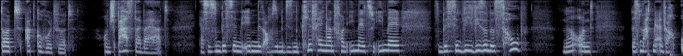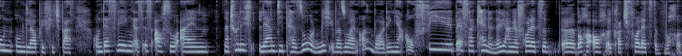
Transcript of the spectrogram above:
dort abgeholt wird und Spaß dabei hat. Ja, es ist so ein bisschen eben auch so mit diesen Cliffhangern von E-Mail zu E-Mail, so ein bisschen wie, wie so eine Soap. Ne? Und das macht mir einfach un unglaublich viel Spaß. Und deswegen, es ist auch so ein, natürlich lernt die Person mich über so ein Onboarding ja auch viel besser kennen. Ne? Wir haben ja vorletzte äh, Woche auch, äh, Quatsch, vorletzte Woche,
